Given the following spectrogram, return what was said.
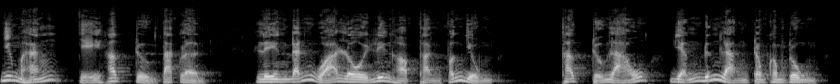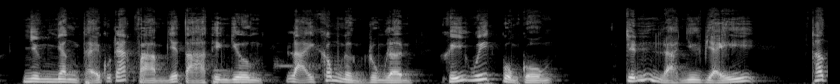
nhưng mà hắn chỉ hất trường tác lên, liền đánh quả lôi liên hợp thành phấn dụng, Thất trưởng lão vẫn đứng lặng trong không trung, nhưng nhân thể của Trác Phàm với Tạ Thiên Dương lại không ngừng rung lên, khí huyết cuồn cuộn. Chính là như vậy. Thất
